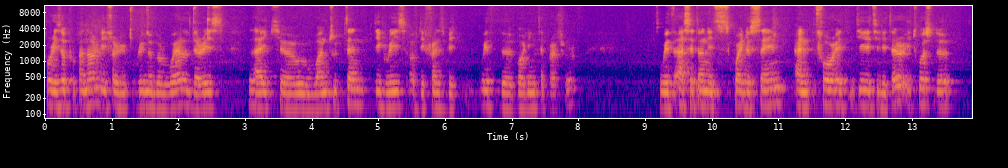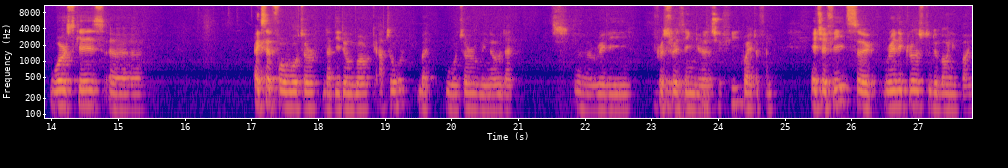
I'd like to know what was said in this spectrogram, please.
for isopropanol, if I re- remember well, there is like uh, 1 to 10 degrees of difference with the boiling temperature. With acetone, it's quite the same. And for diethyl ether, it was the worst case, uh, except for water that didn't work at all. But water, we know that it's uh, really frustrating uh, HFE. quite often. HFE, it's uh, really close to the boiling point.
